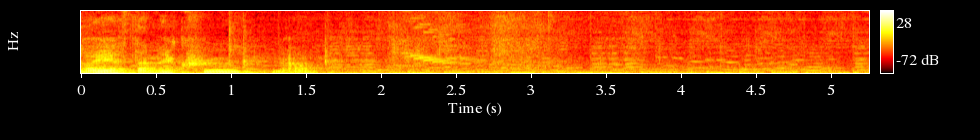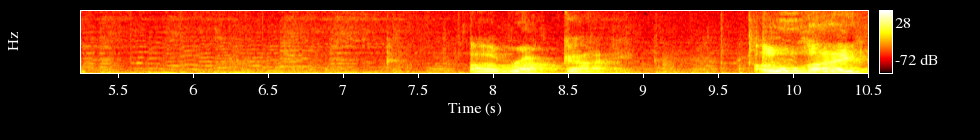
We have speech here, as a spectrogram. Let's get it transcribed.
Do I have that mech room? No. A rock guy. Oh, hi.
